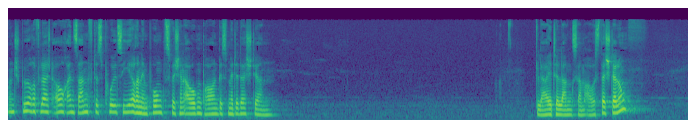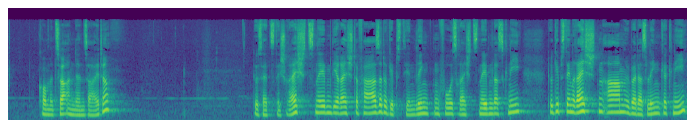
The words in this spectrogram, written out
Und spüre vielleicht auch ein sanftes Pulsieren im Punkt zwischen Augenbrauen bis Mitte der Stirn. Gleite langsam aus der Stellung. Komme zur anderen Seite. Du setzt dich rechts neben die rechte Ferse, du gibst den linken Fuß rechts neben das Knie, du gibst den rechten Arm über das linke Knie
